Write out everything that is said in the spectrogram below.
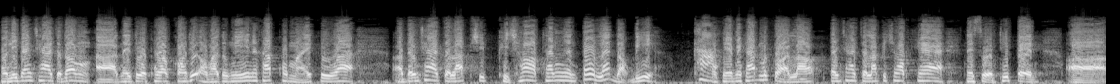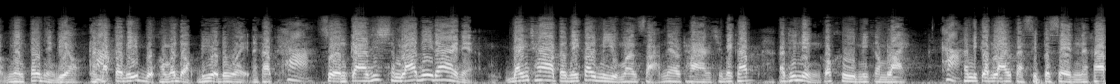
ตอนนี้แบงก์ชาติจะต้องอาในตัวพรกที่ออกมาตรงนี้นะครับความหมายคือว่าอ่า แบงก์ชาติจะรับผิดชอบทั้งเงินต้นและดอกเบี้ยค่ะโอเคไหมครับเมื่อก่อนเราแบงก์ชาติจะรับผิดชอบแค่ในส่วนที่เป็นเอ่อเงินต้นอย่างเดียวนะครับค่ะตอนนี้บวกคำว่าดอกเบี้ยด้วยนะครับค่ะส่วนการที่ชำระหนี้ได้เนี่ยแบงก์ชาติตอนนี้ก็มีอยู่ประมาณสามแนวทางใช่ไหมครับอันที่หนึ่งก็คือมีกำไรค่ะถ้ามีกำไร 80%นะครับ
